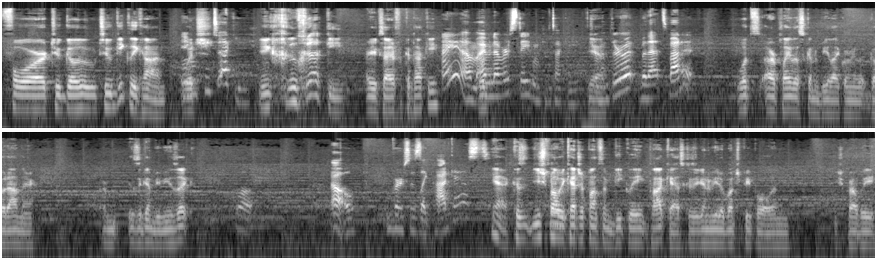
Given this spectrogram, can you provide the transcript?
for to go to GeeklyCon, in which Kentucky. in Kentucky. Are you excited for Kentucky? I am. I've never stayed in Kentucky. Yeah. Driven through it, but that's about it. What's our playlist going to be like when we go down there? Um, is it going to be music? Well, oh, versus like podcasts. Yeah, because you should probably catch up on some Geekly Inc. podcasts because you're going to meet a bunch of people and you should probably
